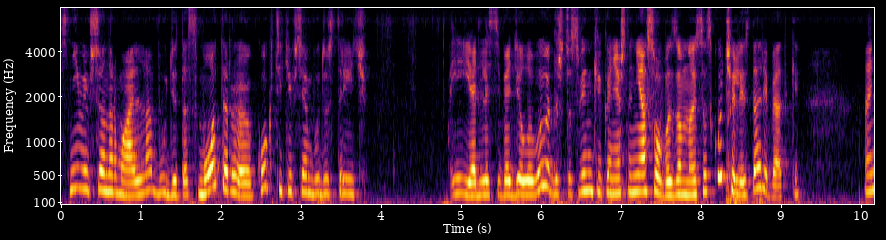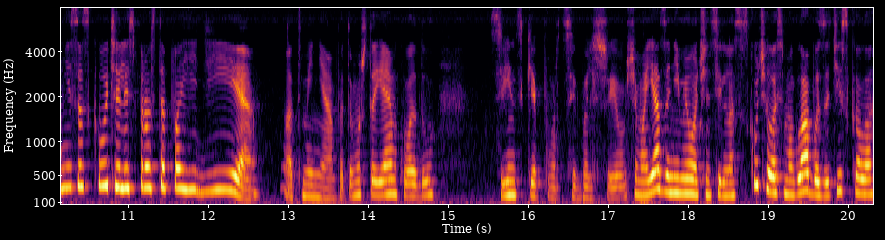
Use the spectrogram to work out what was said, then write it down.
с ними все нормально, будет осмотр, э, когтики всем буду стричь. И я для себя делаю выводы, что свинки, конечно, не особо за мной соскучились, да, ребятки? Они соскучились просто по еде от меня, потому что я им кладу свинские порции большие. В общем, а я за ними очень сильно соскучилась, могла бы, затискала.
